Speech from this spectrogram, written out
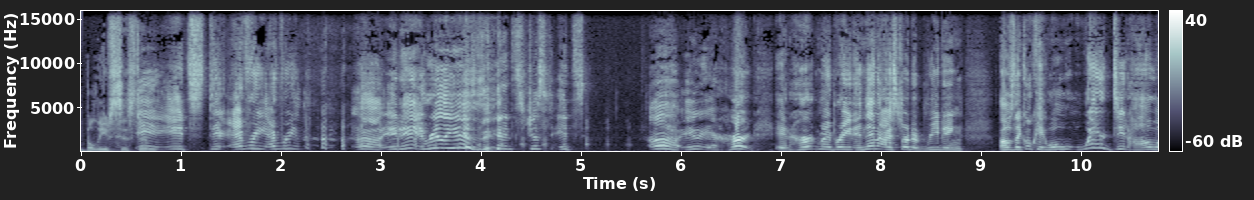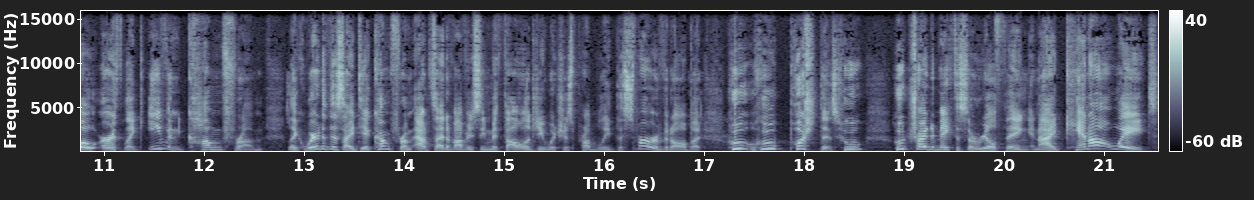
belief system. it, it's there every every uh, it, it really is it's just it's uh it, it hurt. It hurt my brain. And then i started reading i was like okay well where did hollow earth like even come from? Like where did this idea come from outside of obviously mythology which is probably the spur of it all but who who pushed this? Who who tried to make this a real thing? And i cannot wait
